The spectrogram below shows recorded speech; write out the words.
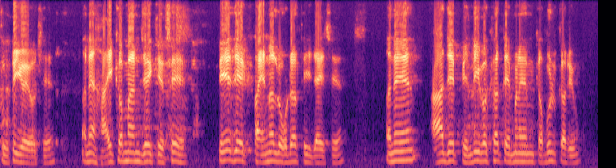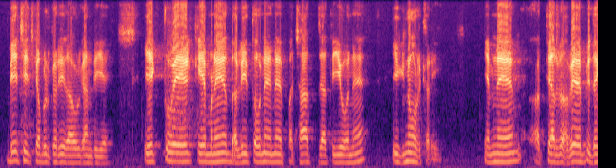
તૂટી ગયો છે અને હાઈકમાન્ડ જે કહેશે તે જ એક ફાઇનલ ઓર્ડર થઈ જાય છે. અને આ જે પહેલી વખત એમણે એમ કબૂલ કર્યું, બે ચીજ કબૂલ કરી રાહુલ ગાંધીએ. એક તો એ કે એમણે દલિતોને અને પછાત જાતિઓને ઇગ્નોર કરી. એમને અત્યારે હવે બીજે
